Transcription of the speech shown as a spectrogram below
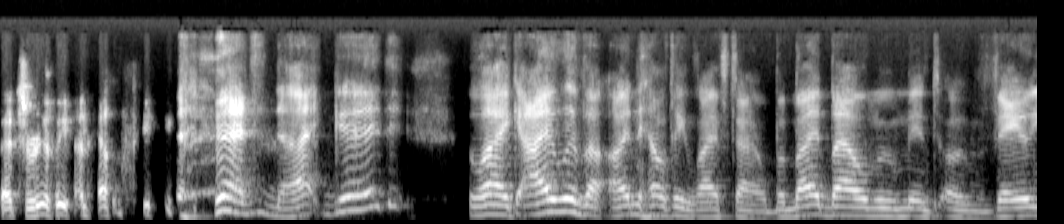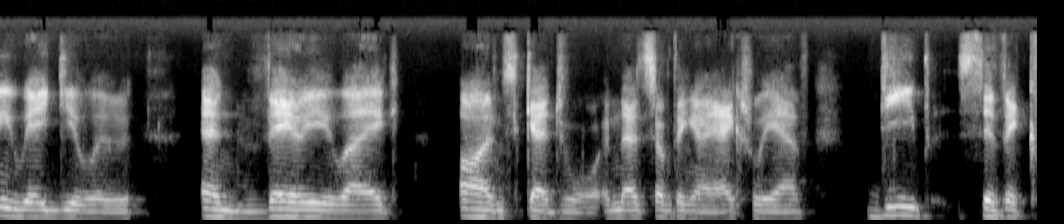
that's really unhealthy. That's not good." Like I live an unhealthy lifestyle, but my bowel movements are very regular and very like on schedule, and that's something I actually have deep civic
